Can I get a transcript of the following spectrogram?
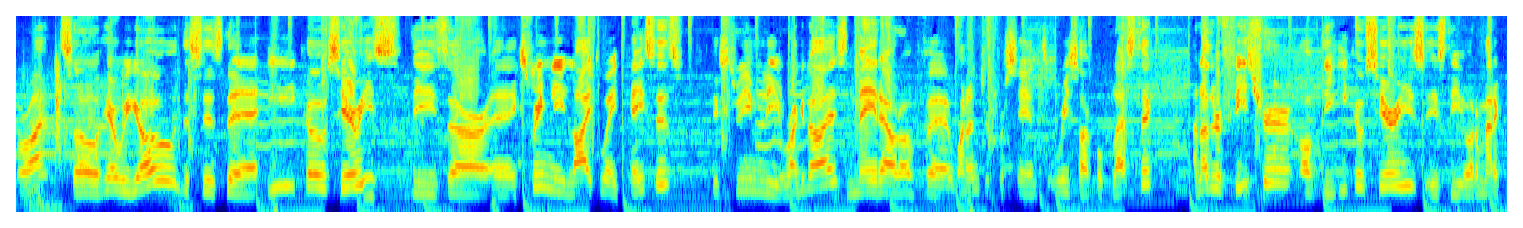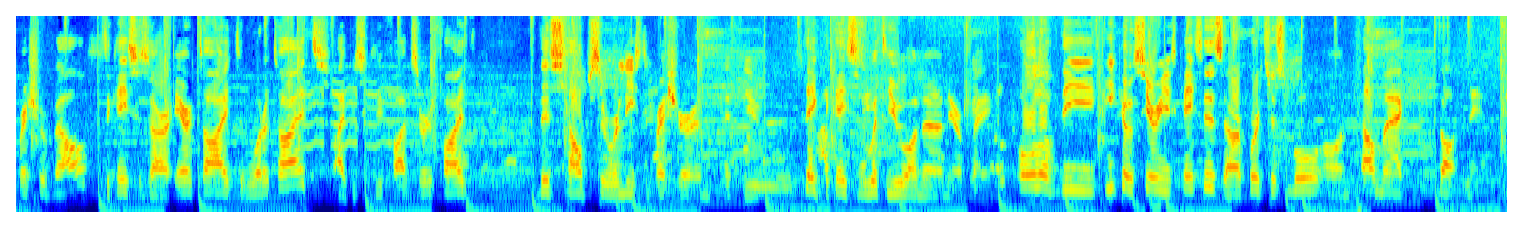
Alright, so here we go. This is the EKO series. These are uh, extremely lightweight cases, extremely ruggedized, made out of 100% uh, recycled plastic. Another feature of the EKO series is the automatic pressure valve. The cases are airtight, watertight, IP65 certified. This helps to release the pressure if you take the cases with you on an airplane. All of the EKO series cases are purchasable on palmac.net.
